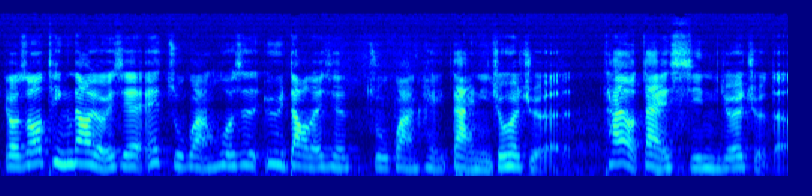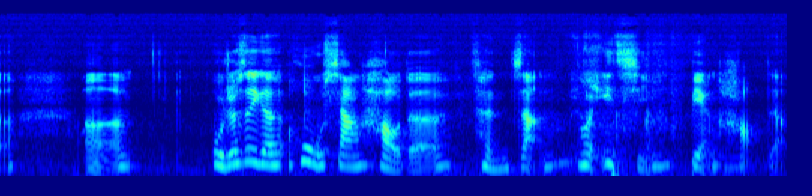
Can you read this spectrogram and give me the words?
有时候听到有一些哎、主管或是遇到的一些主管可以带你，就会觉得他有带薪，你就会觉得呃，我就是一个互相好的成长，会一起变好这样。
